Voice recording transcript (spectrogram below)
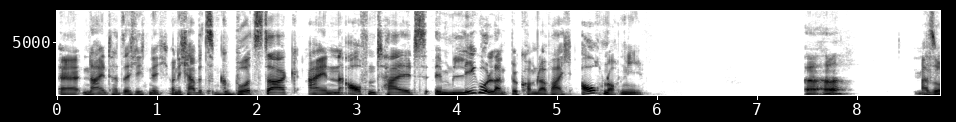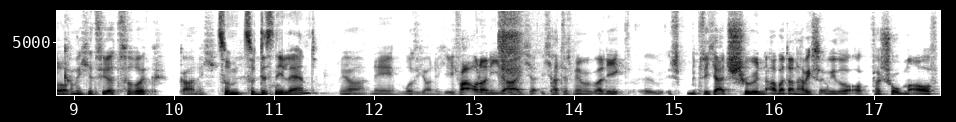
Äh, nein, tatsächlich nicht. Und ich habe zum Geburtstag einen Aufenthalt im Legoland bekommen. Da war ich auch noch nie. Aha. Also- komme ich jetzt wieder zurück? Gar nicht. Zum, zu Disneyland? Ja, nee, muss ich auch nicht. Ich war auch noch nie da. Ich, ich hatte es mir mal überlegt. äh, Ist mit Sicherheit schön, aber dann habe ich es irgendwie so verschoben auf,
